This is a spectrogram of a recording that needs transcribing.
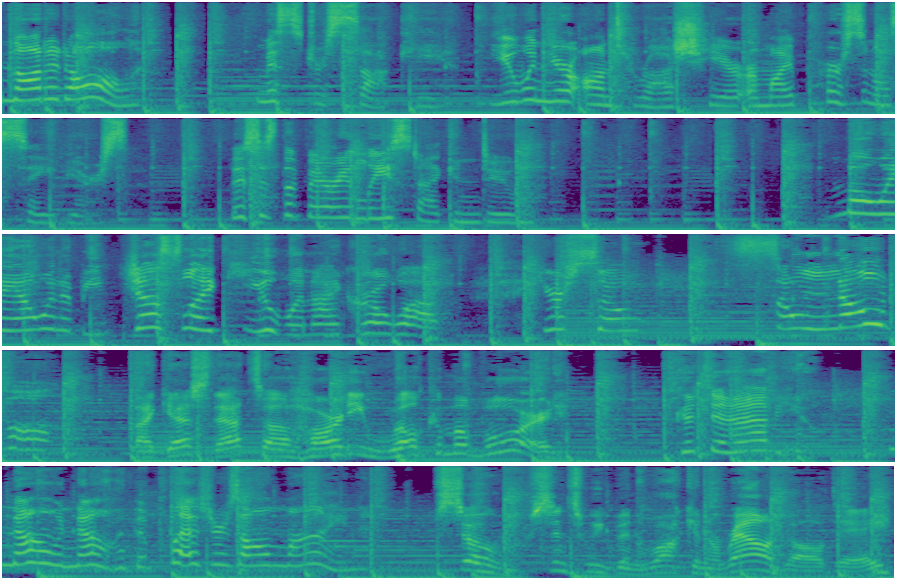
Not at all. Mr. Saki, you and your entourage here are my personal saviors. This is the very least I can do. Moe, I want to be just like you when I grow up. You're so, so noble. I guess that's a hearty welcome aboard. Good to have you. No, no, the pleasure's all mine. So, since we've been walking around all day,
